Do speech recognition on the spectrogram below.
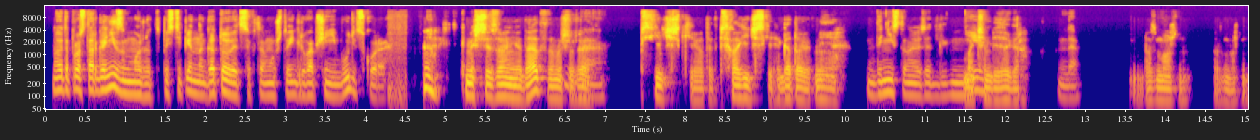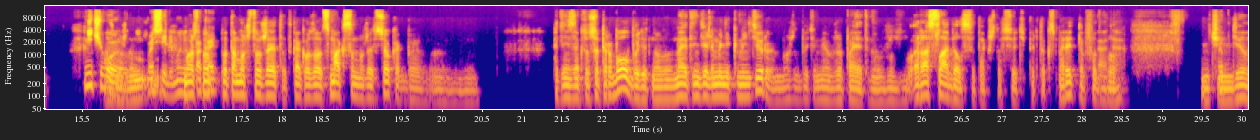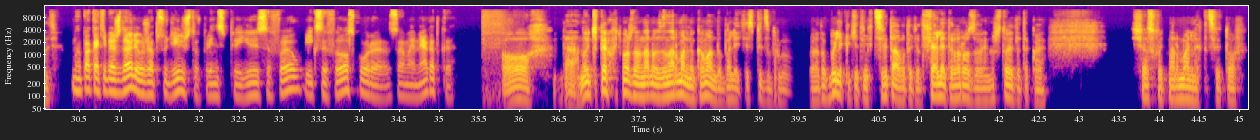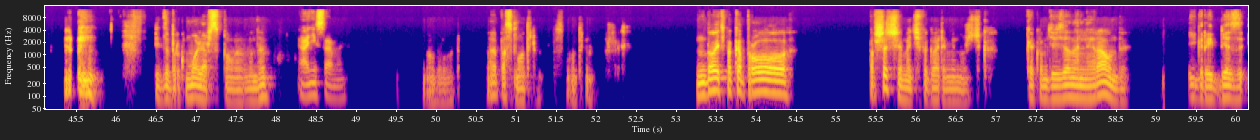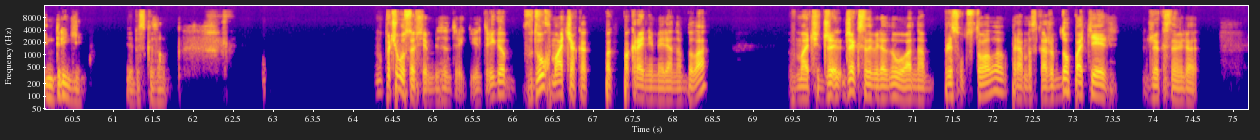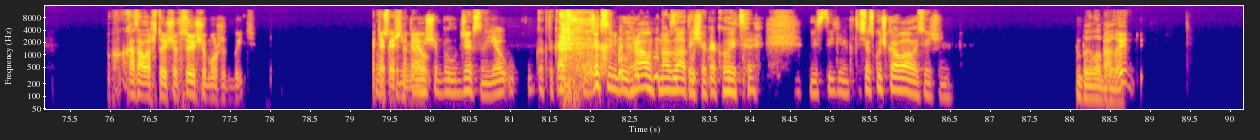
Ну, это просто организм может постепенно готовиться к тому, что игр вообще не будет скоро. К межсезонью, да? Ты думаешь, уже Да. психически, вот это психологически готовит меня Дни становятся длиннее. матчем без игр. Да. Возможно, возможно. Ничего, возможно. Василий, мы Может, пока... ну, потому что уже этот, как его зовут, с Максом уже все как бы... Хотя не знаю, кто Супербол будет, но на этой неделе мы не комментируем. Может быть, у меня уже поэтому расслабился, так что все, теперь только смотреть там футбол. Да-да. Ничего Ну, не делать. Мы пока тебя ждали, уже обсудили, что, в принципе, USFL, XFL скоро, самая мякотка. Ох, да. Ну, теперь хоть можно за нормальную команду болеть из Питтсбурга. А то были какие-то у них цвета вот эти вот фиолетово-розовые. Ну, что это такое? Сейчас хоть нормальных цветов. Питтсбург Моллерс, по-моему, да? Они самые. Ну, вот. Да, посмотрим, посмотрим. Ну, давайте пока про прошедшие матчи поговорим немножечко. Как вам дивизиональные раунды? Игры без интриги, я бы сказал. Ну почему совсем без интриги? Интрига в двух матчах, как по, по крайней мере, она была. В матче Дже- Джексонвилля, ну, она присутствовала, прямо скажем, до потерь Джексонвилля. Казалось, что еще все еще может быть. Хотя, Господи, конечно, там меня... еще был Джексон. Я как-то кажется, что Джексон был раунд назад еще какой-то. Действительно, как-то все скучковалось очень. Было, Да, ну, было. и-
